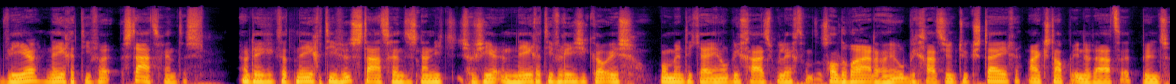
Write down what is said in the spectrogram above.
weer negatieve staatsrentes. Nou denk ik dat negatieve staatsrentes nou niet zozeer een negatief risico is het moment dat jij in obligatie belegt, want zal de waarde van je obligatie natuurlijk stijgen. Maar ik snap inderdaad het punt.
